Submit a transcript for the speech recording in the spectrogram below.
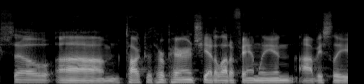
So um, talked with her parents. She had a lot of family in. Obviously,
